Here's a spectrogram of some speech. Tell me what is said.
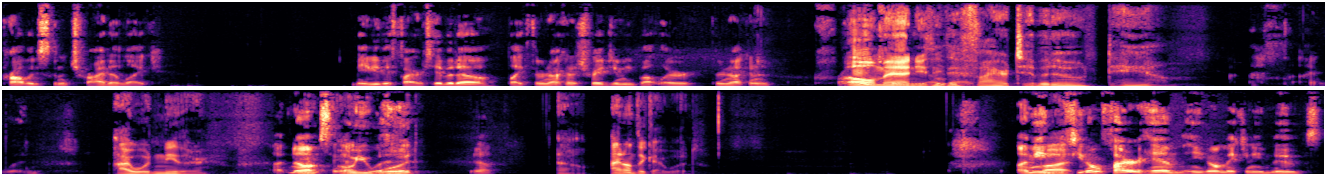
probably just going to try to like maybe they fire Thibodeau. Like they're not going to trade Jimmy Butler. They're not going to. Oh man, you think they fire Thibodeau? Damn, I would. I wouldn't either. Uh, no, You- I'm saying. Oh, I you would? Yeah. Oh, I don't think I would. I mean, But- if you don't fire him and you don't make any moves,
